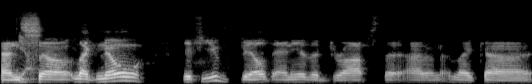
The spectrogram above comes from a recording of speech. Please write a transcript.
And yeah. so, like, no, if you've built any of the drops that I don't know, like, uh,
